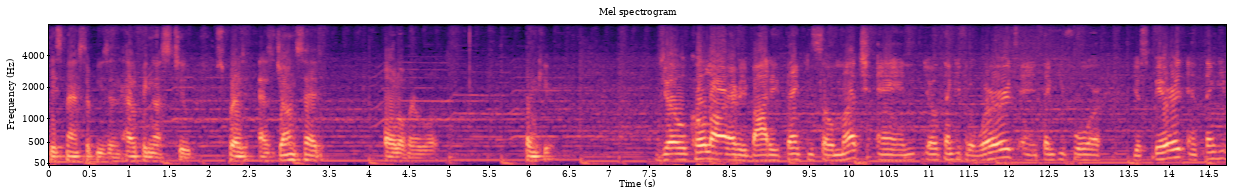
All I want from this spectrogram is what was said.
this masterpiece and helping us to spread, as John said, all over the world. Thank you. Joe Kolar, everybody, thank you so much. And Joe, thank you for the words and thank you for your spirit and thank you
